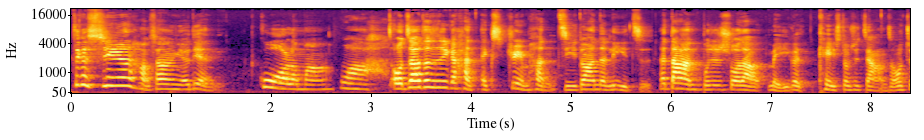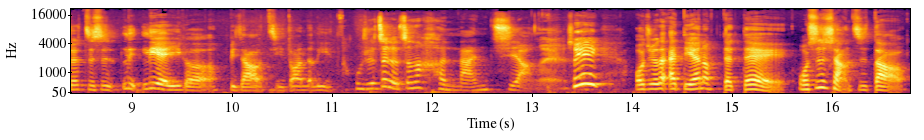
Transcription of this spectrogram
这个信任好像有点过了吗？哇，我知道这是一个很 extreme、很极端的例子。那当然不是说到每一个 case 都是这样子，我觉得只是列列一个比较极端的例子。我觉得这个真的很难讲哎，所以。我觉得 at the end of the day，我是想知道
